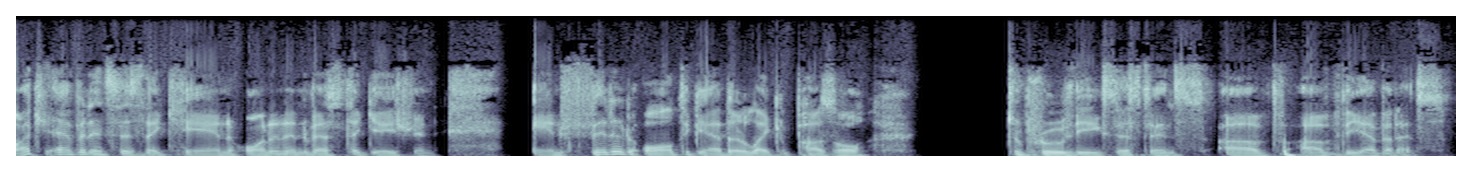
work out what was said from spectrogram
much evidence as they can on an investigation and fit it all together like a puzzle to prove the existence of of the evidence.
